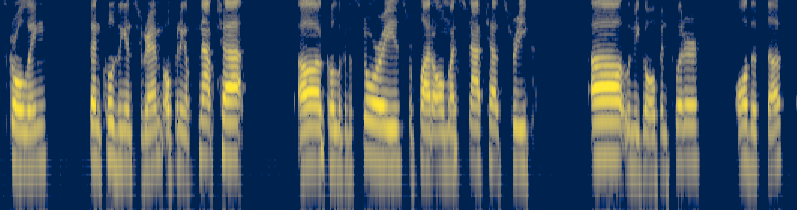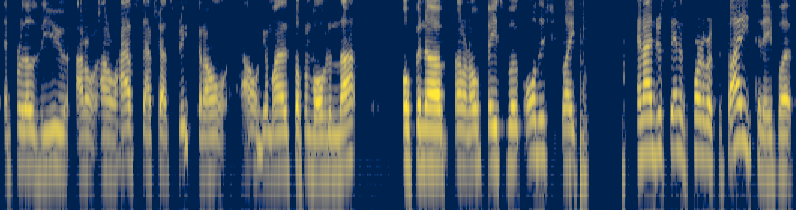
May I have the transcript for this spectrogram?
scrolling, then closing Instagram, opening up Snapchat, uh, go look at the stories, reply to all my Snapchat streaks. Uh, let me go open Twitter, all this stuff. And for those of you, I don't, I don't have Snapchat streaks because I don't, I don't get myself involved in that. Open up, I don't know, Facebook, all this like, and I understand it's part of our society today, but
